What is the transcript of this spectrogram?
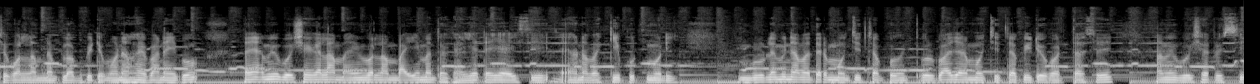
যে বললাম না ব্লগ ভিডিও মনে হয় বানাইবো। তাই আমি বসে গেলাম, আমি বললাম, ভাই খাইয়ে খাইয়াটাই আইসি এখন আবার কি বুটমুড়ি রুলামিন আমাদের মসজিদটা ফরিদপুর বাজার মসজিদটা ভিডিও করতেছে। আমি বসে রয়েছি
